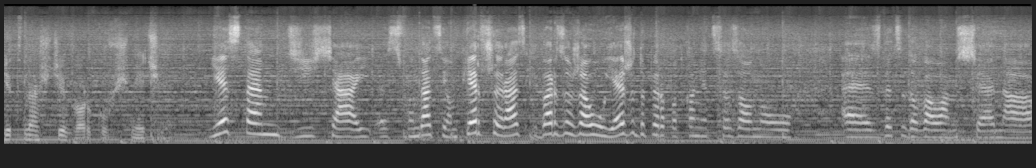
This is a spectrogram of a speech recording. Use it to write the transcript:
15 worków śmieci. Jestem dzisiaj z fundacją pierwszy raz i bardzo żałuję, że dopiero pod koniec sezonu zdecydowałam się na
